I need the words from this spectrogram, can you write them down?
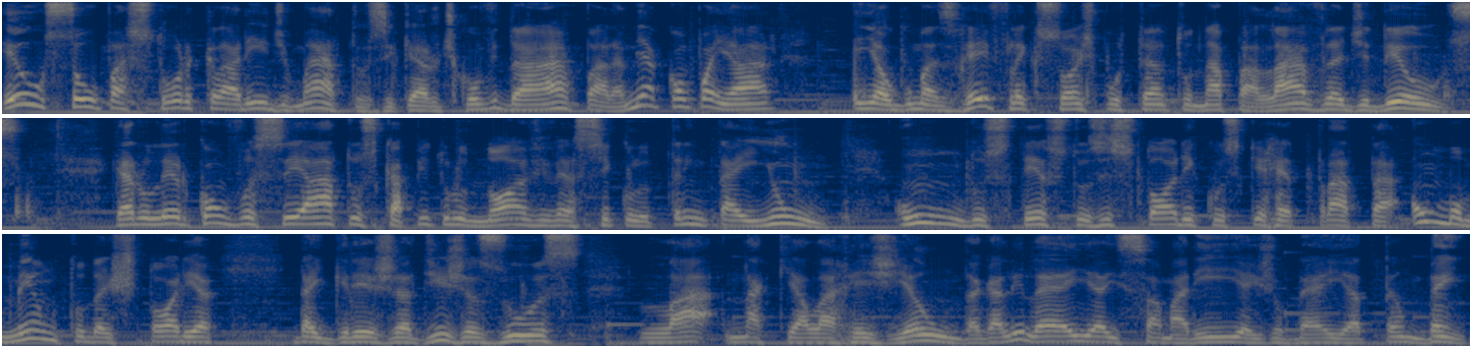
Eu sou o pastor Claride Matos e quero te convidar para me acompanhar em algumas reflexões, portanto, na palavra de Deus. Quero ler com você Atos capítulo 9, versículo 31, um dos textos históricos que retrata um momento da história da igreja de Jesus lá naquela região da Galiléia e Samaria e Judéia também.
